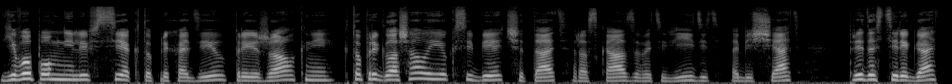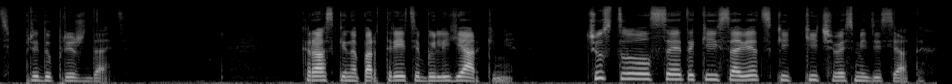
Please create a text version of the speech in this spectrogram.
Его помнили все, кто приходил, приезжал к ней, кто приглашал ее к себе читать, рассказывать, видеть, обещать, предостерегать, предупреждать. Краски на портрете были яркими. Чувствовался этакий советский кич восьмидесятых.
